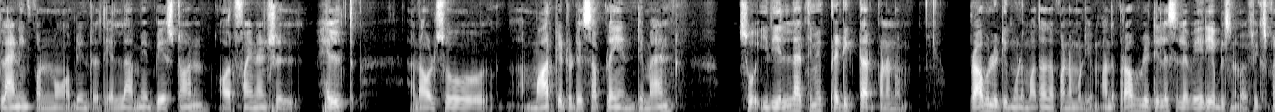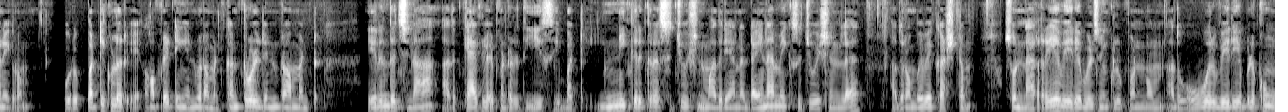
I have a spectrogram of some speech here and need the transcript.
பிளானிங் பண்ணணும் அப்படின்றது எல்லாமே based on our financial health and also மார்க்கெட்டுடைய சப்ளை அண்ட் டிமாண்ட் ஸோ இது எல்லாத்தையுமே ப்ரெடிக்டார் பண்ணணும். ப்ராபிலிட்டி மூலமாக தான் அதை பண்ண முடியும். அந்த ப்ராபிலிட்டியில் சில வேரியபிள்ஸ் நம்ம ஃபிக்ஸ் பண்ணிக்கிறோம். ஒரு particular operating environment controlled environment இருந்துச்சுன்னா அதை கேல்குலேட் பண்ணுறது ஈஸி பட் இன்றைக்கி இருக்கிற சுச்சுவேஷன் மாதிரியான டைனாமிக் சுச்சுவேஷனில் அது ரொம்பவே கஷ்டம். ஸோ நிறைய வேரியபிள்ஸ் இன்க்ளூட் பண்ணணும். அது ஒவ்வொரு வேரியபிளுக்கும்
